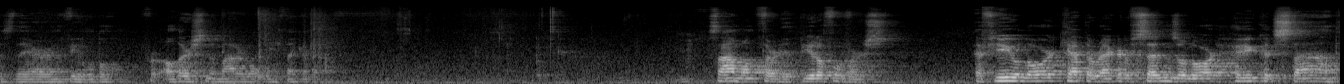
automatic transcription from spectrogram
is there and available for others no matter what we think about it. Psalm 130, beautiful verse. If you, O Lord, kept the record of sins, O Lord, who could stand?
